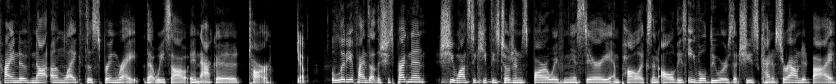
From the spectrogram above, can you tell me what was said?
kind of not unlike the spring rite that we saw in ACOTAR. Yep. Lidia finds out that she's pregnant. She wants to keep mm-hmm. these children as far away from the Asteri and Pollux and all of these evil doers that she's kind of surrounded by.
